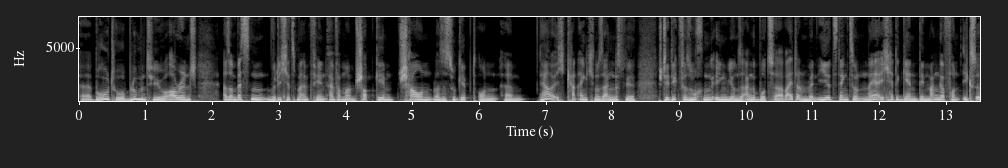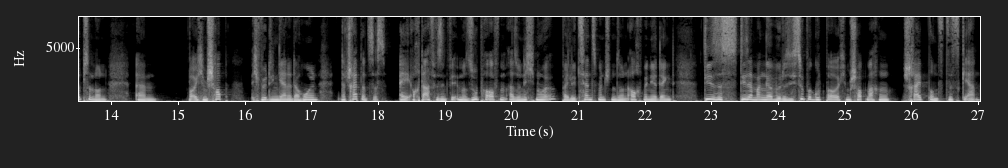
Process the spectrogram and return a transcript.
äh, Bruto, Blumentue, Orange. Also am besten würde ich jetzt mal empfehlen, einfach mal im Shop gehen, schauen, was es so gibt und ähm, ja, ich kann eigentlich nur sagen, dass wir stetig versuchen, irgendwie unser Angebot zu erweitern. Und wenn ihr jetzt denkt, so, naja, ich hätte gern den Manga von XY ähm, bei euch im Shop, ich würde ihn gerne da holen, dann schreibt uns das. Ey, auch dafür sind wir immer super offen. Also nicht nur bei Lizenzwünschen, sondern auch wenn ihr denkt, dieses, dieser Manga würde sich super gut bei euch im Shop machen, schreibt uns das gern.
